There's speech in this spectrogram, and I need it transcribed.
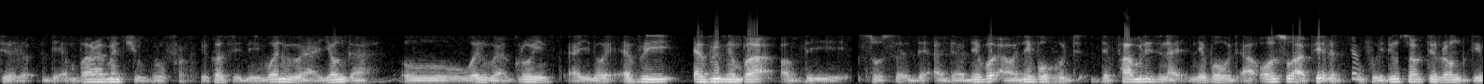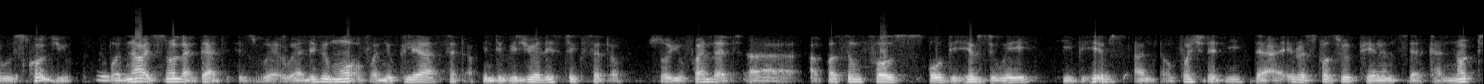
The, the environment you grow from. Because when we were younger, or when we are growing, uh, you know, every every member of the society, the, uh, the neighbor, our neighborhood, the families in our neighborhood are also our parents. If we do something wrong, they will scold you. Mm-hmm. But now it's not like that. It's we're, we're living more of a nuclear setup, individualistic setup. So you find that uh, a person falls or behaves the way he behaves, and unfortunately, there are irresponsible parents that cannot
